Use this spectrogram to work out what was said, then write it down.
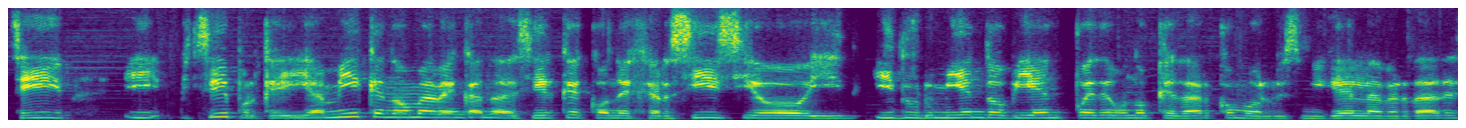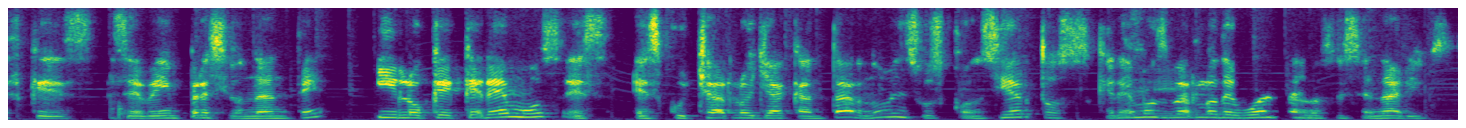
Sí, y sí, porque y a mí que no me vengan a decir que con ejercicio y, durmiendo bien puede uno quedar como Luis Miguel, la verdad es que se ve impresionante y lo que queremos es escucharlo ya cantar, ¿no? En sus conciertos, queremos verlo de vuelta en los escenarios.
